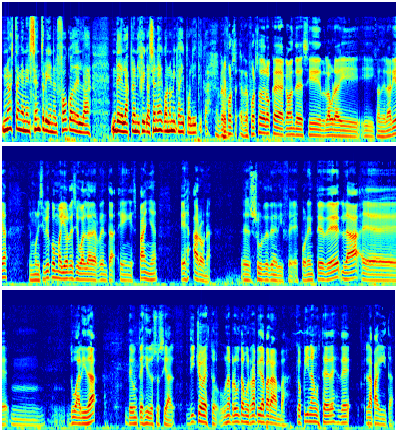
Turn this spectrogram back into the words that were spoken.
no están en el centro y en el foco de, la, de las planificaciones económicas y políticas. El refuerzo, de lo que acaban de decir Laura y, y Candelaria, el municipio con mayor desigualdad de renta en España es Arona el sur de Tenerife, exponente de la eh, mm, dualidad de un tejido social. Dicho esto, una pregunta muy rápida para ambas. ¿Qué opinan ustedes de la paguita?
